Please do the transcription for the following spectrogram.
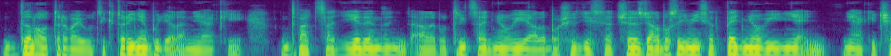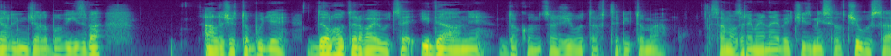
dlhotrvajúci, ktorý nebude len nejaký 21 alebo 30 dňový alebo 66 alebo 75 dňový ne, nejaký challenge alebo výzva, ale že to bude dlhotrvajúce ideálne do konca života, vtedy to má samozrejme najväčší zmysel, či už sa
